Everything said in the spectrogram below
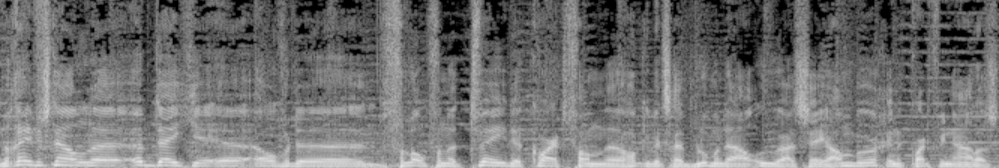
Nog even snel een updateje eh, over de verloop van het tweede kwart van de hockeywedstrijd Bloemendaal UHC Hamburg in de kwartfinales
